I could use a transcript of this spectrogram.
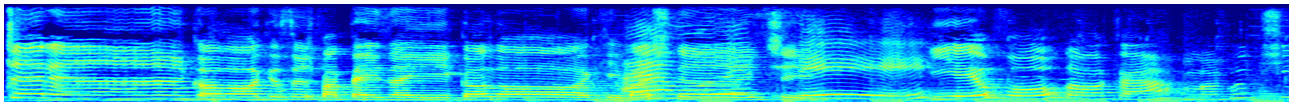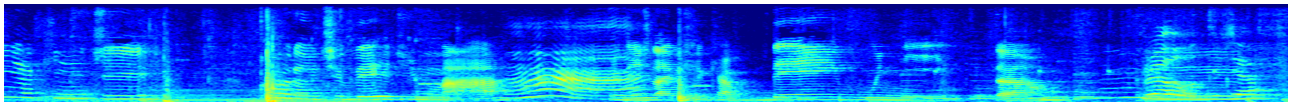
Tcharam! Coloque os seus papéis aí, coloque bastante. Amolecer. E eu vou colocar uma gotinha aqui de corante verde mar. A minha Ah, slime ficar bem bonita. pronto, já foi.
